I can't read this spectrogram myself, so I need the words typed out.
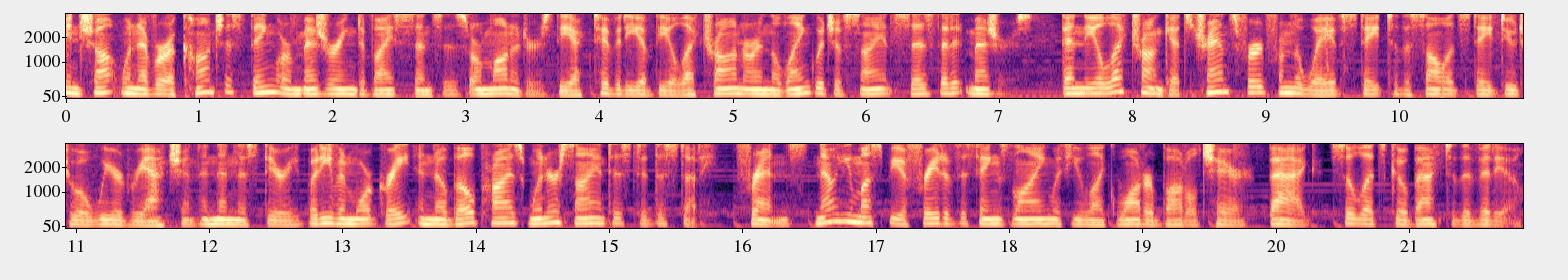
In shot, whenever a conscious thing or measuring device senses or monitors the activity of the electron or in the language of science says that it measures, then the electron gets transferred from the wave state to the solid state due to a weird reaction and then this theory, but even more great and Nobel Prize winner scientist did the study. Friends, now you must be afraid of the things lying with you like water bottle, chair, bag, so let's go back to the video.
